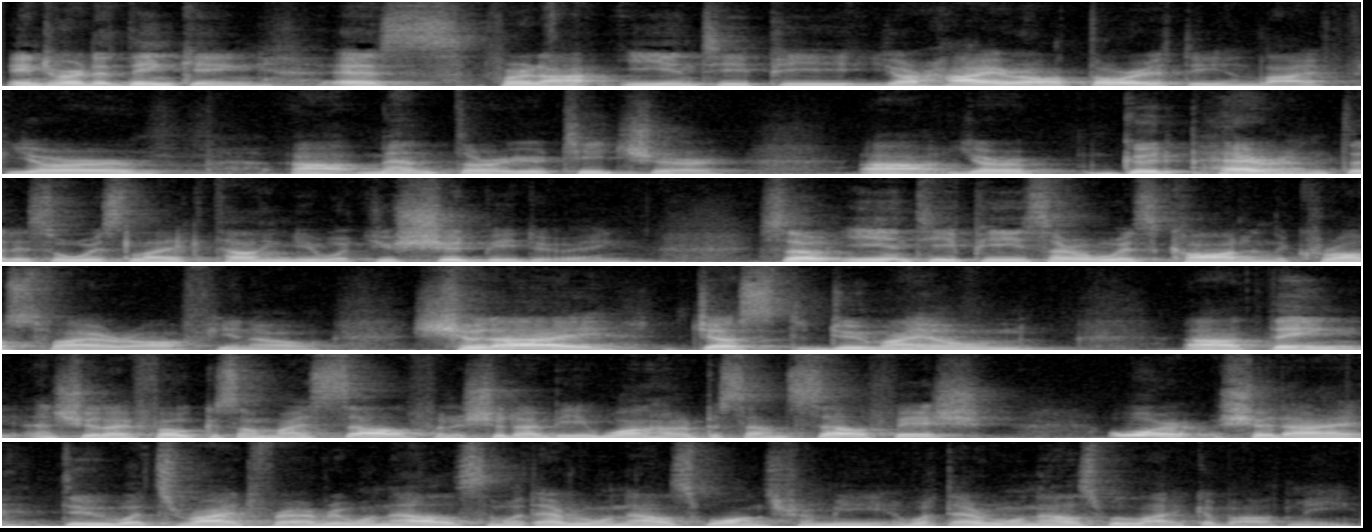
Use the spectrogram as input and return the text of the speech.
Introverted thinking is for the ENTP your higher authority in life, your uh, mentor, your teacher, uh, you're a good parent that is always like telling you what you should be doing. So ENTPs are always caught in the crossfire of, you know, should I just do my own uh, thing and should I focus on myself and should I be 100% selfish or should I do what's right for everyone else and what everyone else wants from me and what everyone else will like about me?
